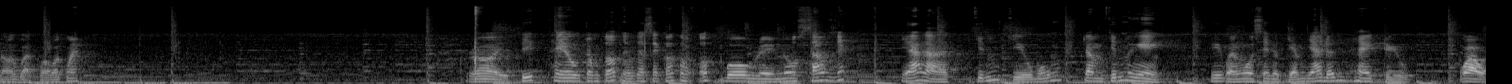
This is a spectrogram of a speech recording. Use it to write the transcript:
nổi bật và bắt mắt. Rồi tiếp theo trong top này chúng ta sẽ có con Oppo Reno 6Z giá là 9 triệu 490 ngàn. Khi bạn mua sẽ được giảm giá đến 2 triệu. Wow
